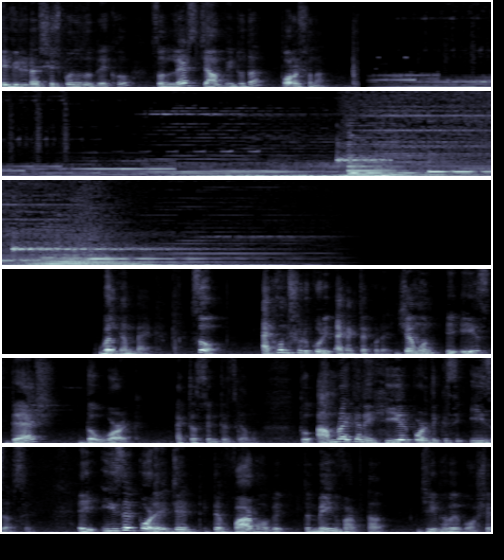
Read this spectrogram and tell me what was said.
এই ভিডিওটা শেষ পর্যন্ত দেখো। So let's jump into the পড়াশোনা। ওয়েলকাম ব্যাক সো এখন শুরু করি এক একটা করে। যেমন he is dash the work একটা সেন্টেন্স গেল। তো আমরা এখানে হি এর পর দেখতেছি ইজ আছে। এই ইজ এর পরে যে একটা ভার্ব হবে দ্য মেইন ভার্বটা যেইভাবে বসে,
